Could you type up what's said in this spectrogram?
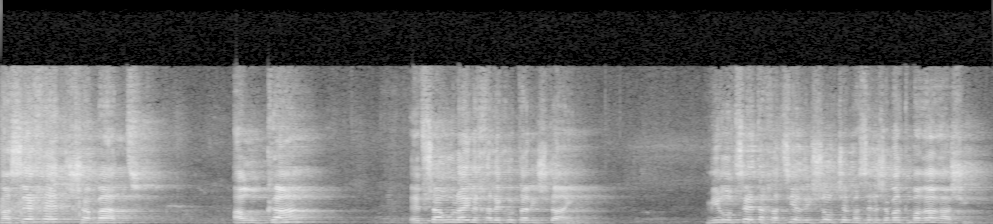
מסכת שבת ארוכה, אפשר אולי לחלק אותה לשתיים. מי רוצה את החצי הראשון של מסכת שבת גמרא רש"י?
